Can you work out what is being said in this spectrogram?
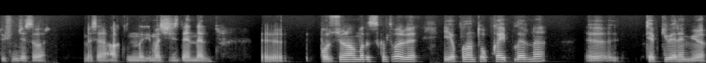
düşüncesi var. Mesela aklında maçı izleyenlerin. Ee, pozisyon almada sıkıntı var ve yapılan top kayıplarına e, tepki veremiyor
